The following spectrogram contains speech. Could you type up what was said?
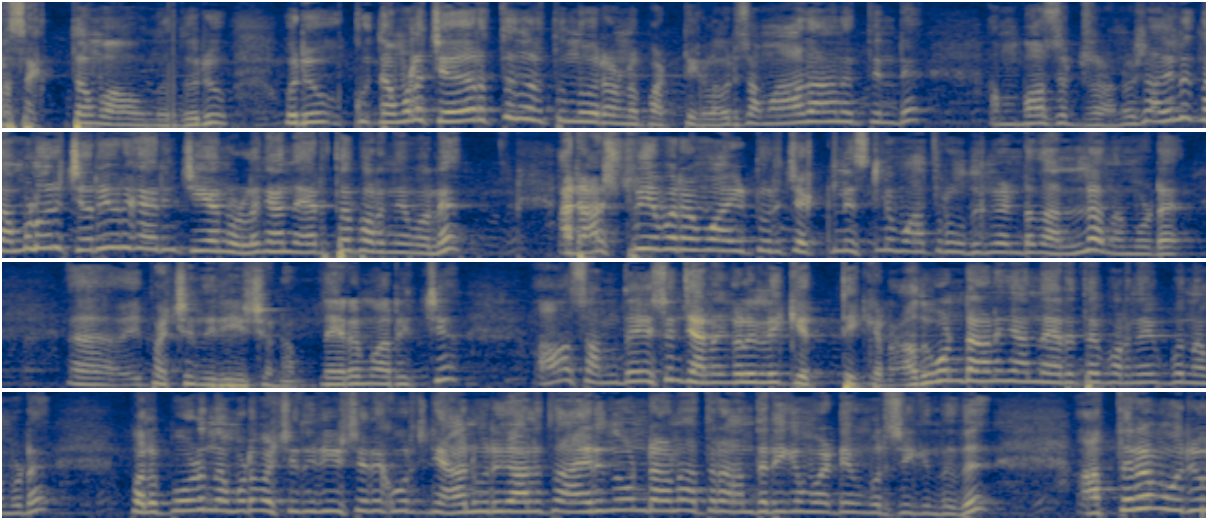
പ്രസക്തമാവുന്നത്. ഒരു ഒരു നമ്മളെ ചേർത്ത് നിർത്തുന്നവരാണ് പട്ടികൾ. ഒരു സമാധാനത്തിന്റെ അംബാസഡറാണ്. പക്ഷെ അതിൽ നമ്മളൊരു ചെറിയൊരു കാര്യം ചെയ്യാനുള്ളത് ഞാൻ നേരത്തെ പറഞ്ഞ പോലെ രാഷ്ട്രീയപരമായിട്ട് ഒരു ചെക്ക് ലിസ്റ്റിൽ മാത്രം ഒതുങ്ങേണ്ടതല്ല നമ്മുടെ പക്ഷി നിരീക്ഷണം. നേരെ മറിച്ച് ആ സന്ദേശം ജനങ്ങളിലേക്ക് എത്തിക്കണം. അതുകൊണ്ടാണ് ഞാൻ നേരത്തെ പറഞ്ഞ ഇപ്പോൾ നമ്മുടെ പലപ്പോഴും നമ്മുടെ പക്ഷി നിരീക്ഷണത്തെ കുറിച്ച് ഞാനൊരു കാലത്ത് ആയിരുന്നുകൊണ്ടാണ് അത്ര ആന്തരികമായിട്ട് വിമർശിക്കുന്നത്. അത്തരം ഒരു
